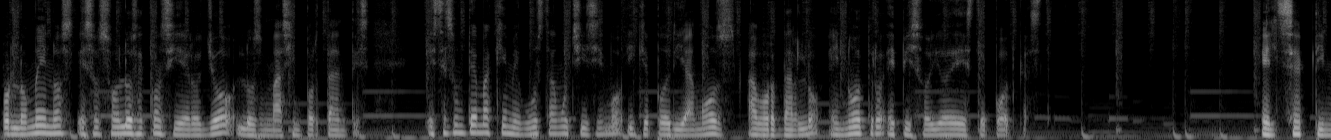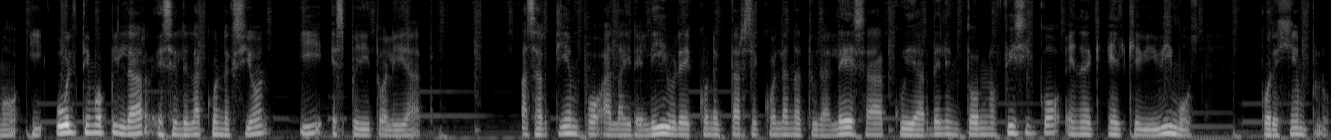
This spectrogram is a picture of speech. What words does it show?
Por lo menos esos son los que considero yo los más importantes. Este es un tema que me gusta muchísimo y que podríamos abordarlo en otro episodio de este podcast. El séptimo y último pilar es el de la conexión y espiritualidad pasar tiempo al aire libre, conectarse con la naturaleza, cuidar del entorno físico en el, que vivimos. Por ejemplo,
